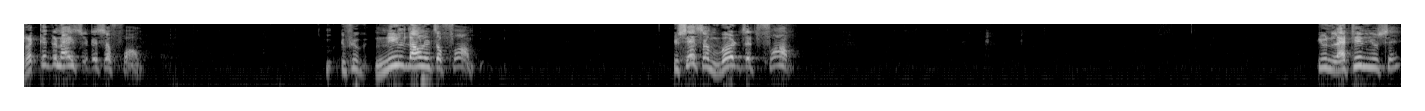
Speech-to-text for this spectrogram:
Recognize it as a form. If you kneel down, it's a form. You say some words that form. In Latin you say,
